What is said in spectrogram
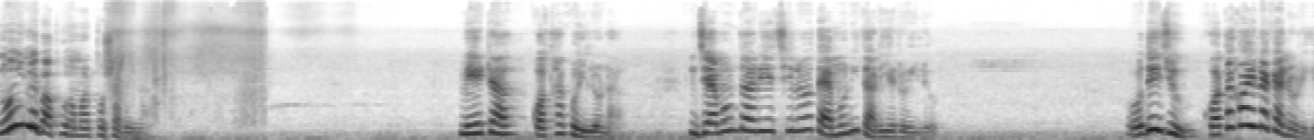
নইলে বাপু আমার পোষাবে না। মেয়েটা কথা কইল না। যেমন দাঁড়িয়েছিল, তেমনই দাঁড়িয়ে রইল। ও দিজু, কথা কয় না কেন রে?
